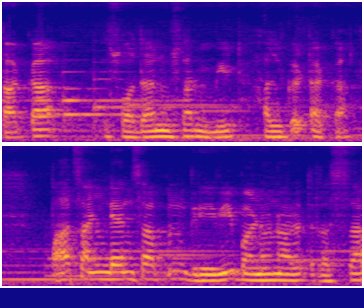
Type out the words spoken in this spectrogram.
टाका स्वादानुसार मीठ हलकं टाका. पाच अंड्यांचा आपण ग्रेव्ही बनवणार आहोत रस्सा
